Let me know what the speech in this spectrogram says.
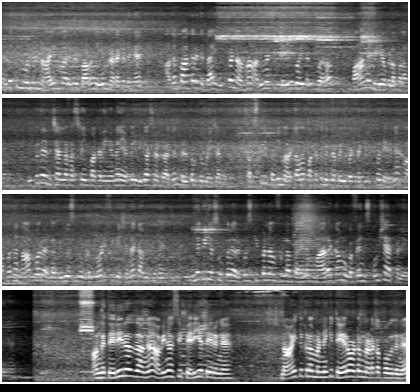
அறுபத்தி மூன்று நாயன்மார்கள் பவனியும் நடக்குதுங்க. அதை பார்க்கறதுக்கு தான் இப்போ நாம அவினாசி பெரிய கோயிலுக்கு போகிறோம் வாங்க வீடியோக்குள்ள போகலாம் இப்போ தான் இந்த சேனலை ஃபஸ்ட் டைம் பார்க்குறீங்கன்னா என் பேர் Vikas Natarajan. Welcome to my channel subscribe பண்ணி மறக்காமல் பக்கத்தில் இருக்கிற பெல் பட்டனை கிளிக் பண்ணிடுங்க. அப்போ தான் நான் போகிற எல்லா வீடியோஸும் உங்களுக்கு நோட்டிஃபிகேஷனாக காமிக்குங்க இந்த வீடியோ சூப்பராக இருக்கும். ஸ்கிப் பண்ணாமல் ஃபுல்லாக பாருங்கள் மறக்காமல் உங்கள் ஃப்ரெண்ட்ஸ்க்கும் ஷேர் பண்ணிடுங்க. அங்கே தெரிகிறது தாங்க. அவினாசி பெரிய தேருங்க. ஞாயிற்றுக்கிழமை அன்னைக்கு தேரோட்டம் நடக்க போகுதுங்க.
